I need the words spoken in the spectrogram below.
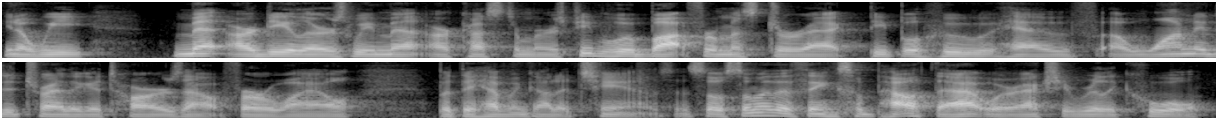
you know, we met our dealers, we met our customers, people who bought from us direct, people who have uh, wanted to try the guitars out for a while, but they haven't got a chance. And so some of the things about that were actually really cool.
